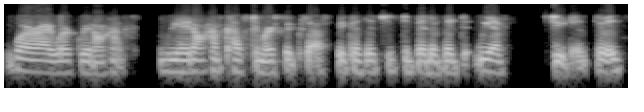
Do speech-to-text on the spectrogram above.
where I work we don't have we don't have customer success because it's just a bit of a we have students so it's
